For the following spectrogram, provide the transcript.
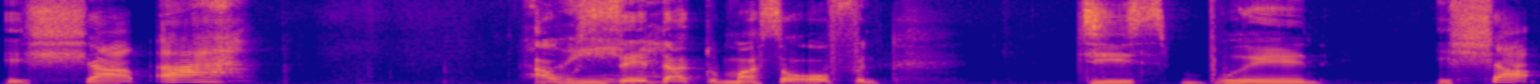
is sharp. Ah. I would say that to myself often. This brain is sharp.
